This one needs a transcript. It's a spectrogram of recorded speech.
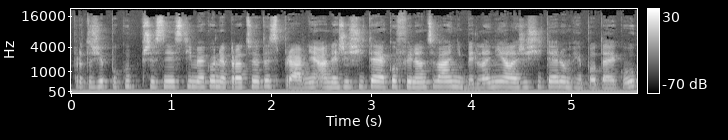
protože pokud přesně s tím jako nepracujete správně a neřešíte jako financování bydlení, ale řešíte jenom hypotéku,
